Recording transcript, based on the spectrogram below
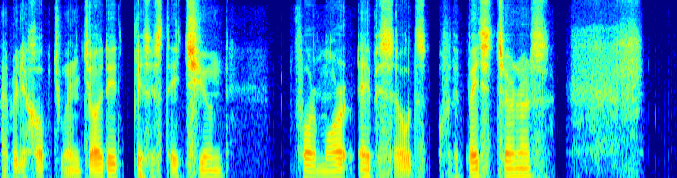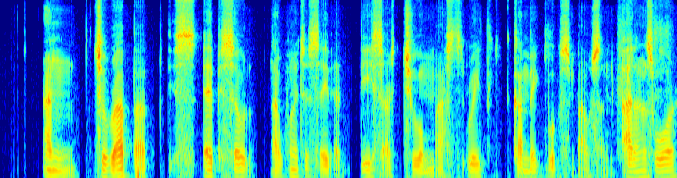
I really hope you enjoyed it. Please stay tuned for more episodes of the Page Turners. And to wrap up this episode, I wanted to say that these are two must-read comic books, Maus and Alan's War,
